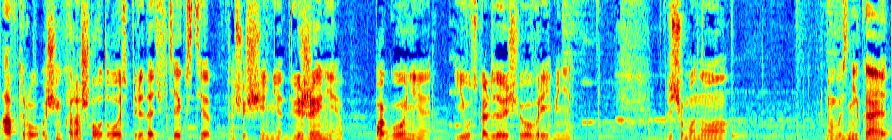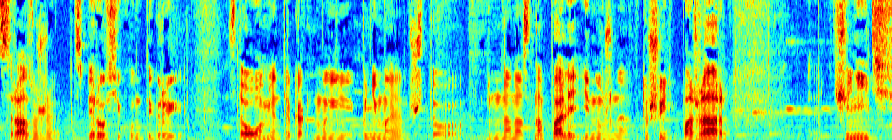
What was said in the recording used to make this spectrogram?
Автору очень хорошо удалось передать в тексте ощущение движения, погони и ускользающего времени. Причем оно возникает сразу же, с первых секунд игры. С того момента, как мы понимаем, что на нас напали и нужно тушить пожар, чинить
